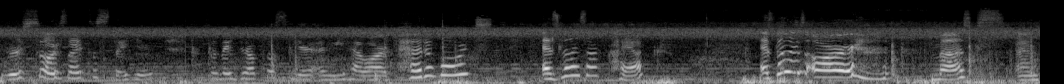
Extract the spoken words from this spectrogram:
we're so excited to stay here. So they dropped us here and we have our paddleboards, as well as our kayak, as well as our masks and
